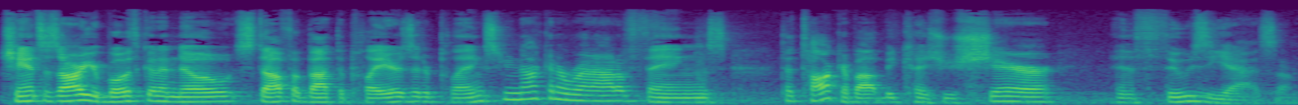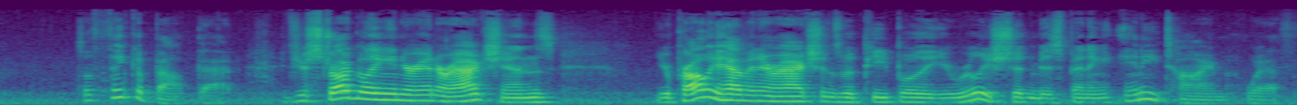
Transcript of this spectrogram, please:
Chances are you're both going to know stuff about the players that are playing, so you're not going to run out of things to talk about because you share enthusiasm. So think about that. If you're struggling in your interactions, you're probably having interactions with people that you really shouldn't be spending any time with.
